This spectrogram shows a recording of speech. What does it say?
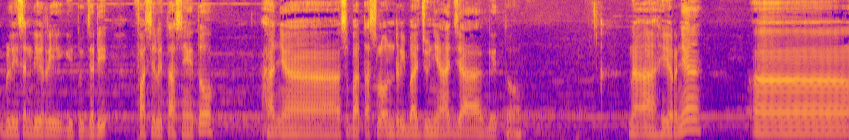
beli sendiri gitu. Jadi fasilitasnya itu hanya sebatas laundry bajunya aja gitu. Nah akhirnya uh,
